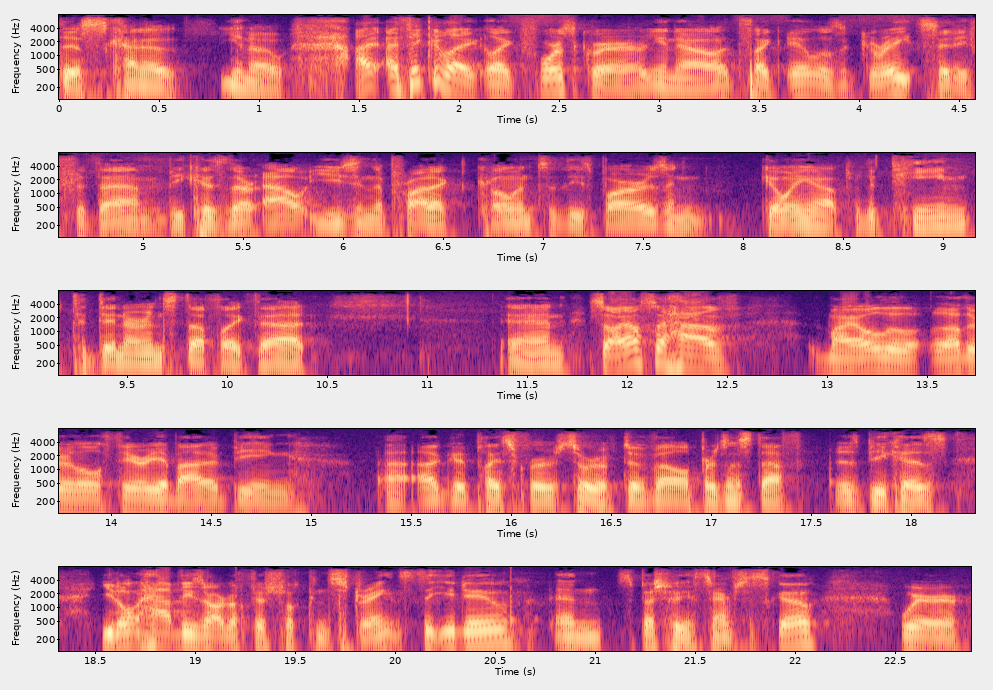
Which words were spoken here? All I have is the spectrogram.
this kind of you know I, I think of like like Foursquare you know it's like it was a great city for them because they're out using the product going to these bars and going out with the team to dinner and stuff like that. And so I also have my little, other little theory about it being a, a good place for sort of developers and stuff is because you don't have these artificial constraints that you do and especially in San Francisco where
